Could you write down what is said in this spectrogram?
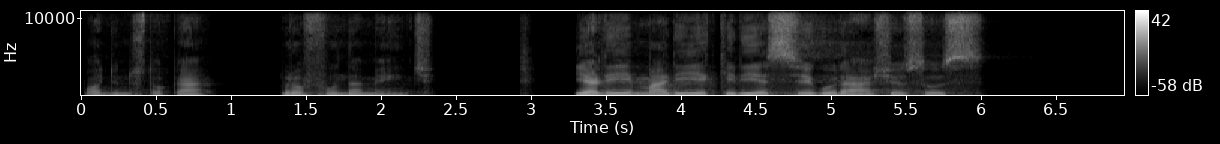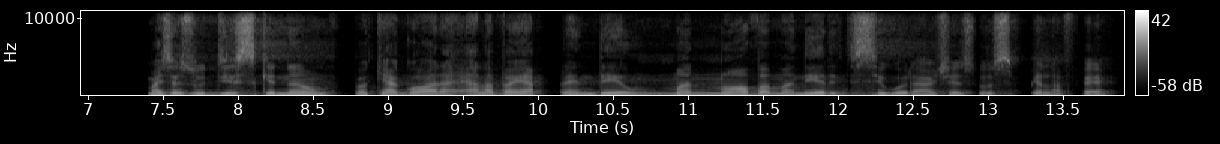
pode nos tocar profundamente. E ali Maria queria segurar Jesus. Mas Jesus disse que não, porque agora ela vai aprender uma nova maneira de segurar Jesus, pela fé.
